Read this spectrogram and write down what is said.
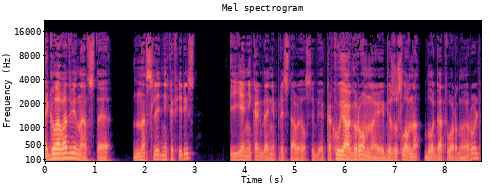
Глава 12. Наследник аферист? Я никогда не представлял себе, какую огромную и, безусловно, благотворную роль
